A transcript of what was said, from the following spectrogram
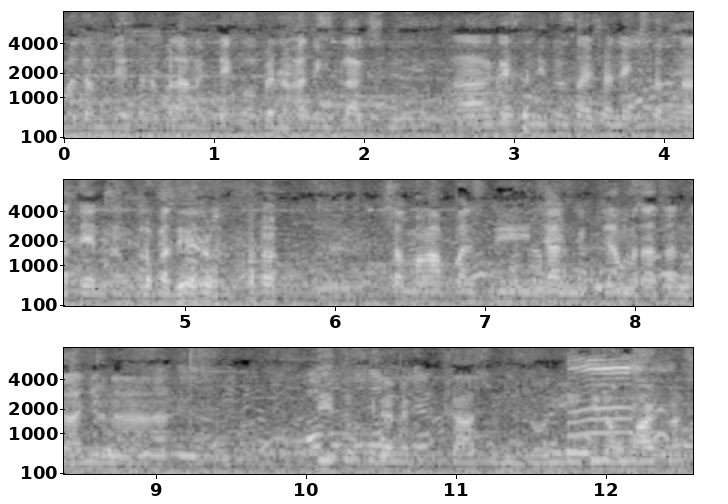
Madam Jessa na pala nag-take over ng ating vlogs. Uh, guys, nandito na tayo sa next stop natin, ang Tropadero. sa mga fans ni John McJam, matatandaan nyo na dito sila nagkasundo ni Dilong Marcos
